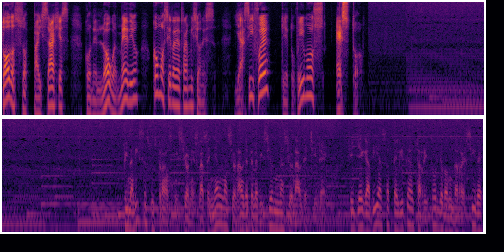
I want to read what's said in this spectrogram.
todos esos paisajes con el logo en medio como cierre de transmisiones. Y así fue que tuvimos esto. Finaliza sus transmisiones la señal nacional de Televisión Nacional de Chile, que llega vía satélite al territorio donde reside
